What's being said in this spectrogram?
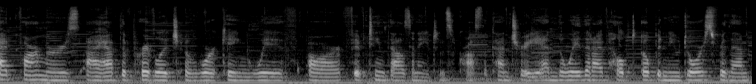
At Farmers, I have the privilege of working with our 15,000 agents across the country, and the way that I've helped open new doors for them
